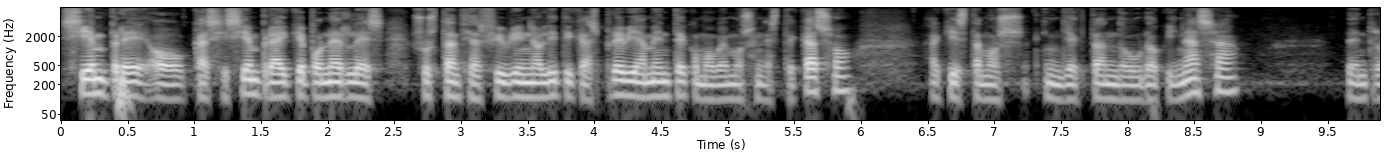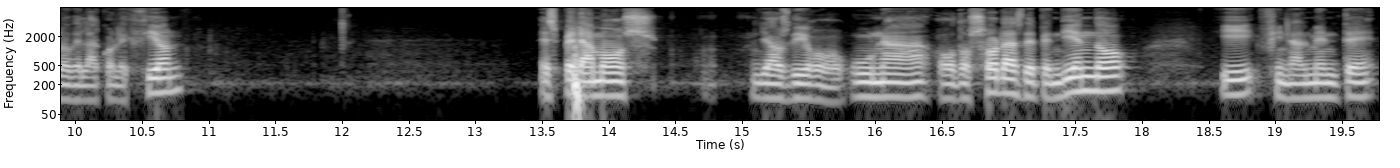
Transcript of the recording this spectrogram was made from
siempre o casi siempre hay que ponerles sustancias fibrinolíticas previamente, como vemos en este caso. Aquí estamos inyectando uroquinasa dentro de la colección. Esperamos, ya os digo, una o dos horas dependiendo y finalmente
